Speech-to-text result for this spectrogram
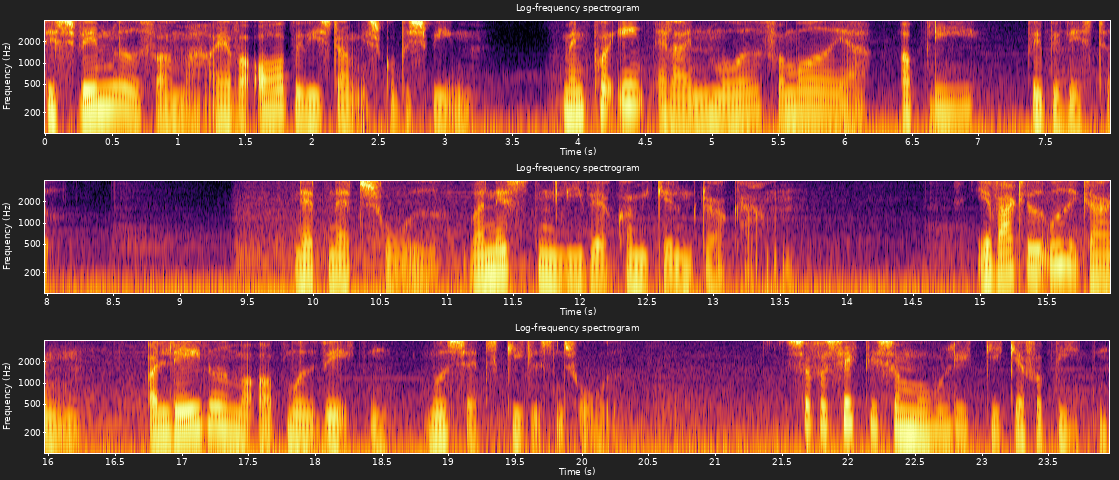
Det svimlede for mig, og jeg var overbevist om, at jeg skulle besvime. Men på en eller anden måde formåede jeg at blive ved bevidsthed. Nat-Nats hoved var næsten lige ved at komme igennem dørkarmen. Jeg vaklede ud i gangen og lænede mig op mod væggen modsat skikkelsens hoved. Så forsigtigt som muligt gik jeg forbi den.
